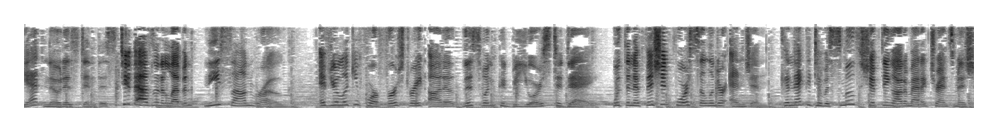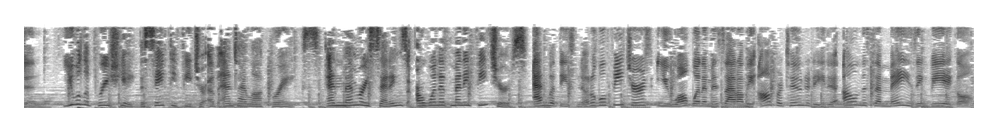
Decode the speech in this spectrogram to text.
get noticed in this 2011 Nissan Rogue. If you're looking for a first-rate auto, this one could be yours today. With an efficient four-cylinder engine connected to a smooth shifting automatic transmission, you will appreciate the safety feature of anti-lock brakes. And memory settings are one of many features. And with these notable features, you won't want to miss out on the opportunity to own this amazing vehicle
